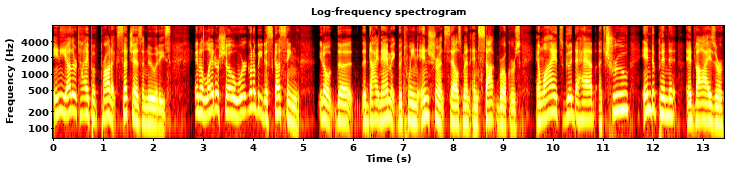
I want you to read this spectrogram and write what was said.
any other type of products such as annuities. In a later show, we're going to be discussing you know the the dynamic between insurance salesmen and stockbrokers and why it's good to have a true independent advisor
